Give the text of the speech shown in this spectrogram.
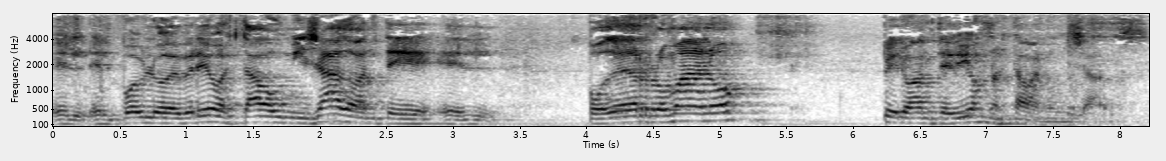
el, pueblo hebreo estaba humillado ante el poder romano, pero ante Dios no estaban humillados.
